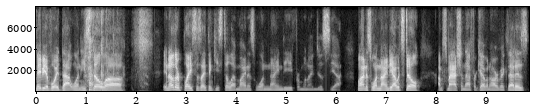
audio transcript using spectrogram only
maybe avoid that one. He's still uh, in other places. I think he's still at minus 190 from when I just, yeah. minus 190. I would still, I'm smashing that for Kevin Harvick. That is,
